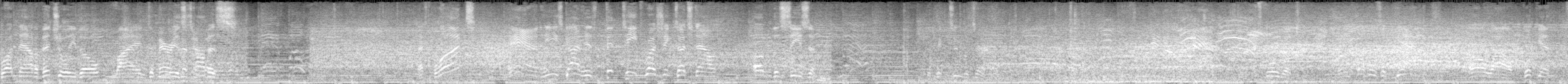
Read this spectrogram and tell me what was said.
Brought down eventually, though, by Demaryius Thomas. That's Blount. And he's got his 15th rushing touchdown of the season. The pick two return. That's Norwood. And he fumbles again. Oh, wow. Bookends.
